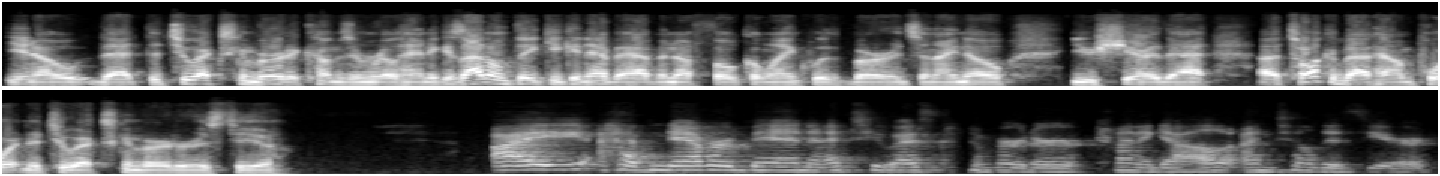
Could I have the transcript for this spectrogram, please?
you know that the 2x converter comes in real handy because i don't think you can ever have enough focal length with birds and i know you share that uh, talk about how important the 2x converter is to you I have never been a 2x converter kind of gal until this year.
